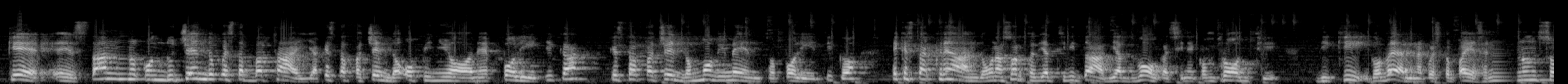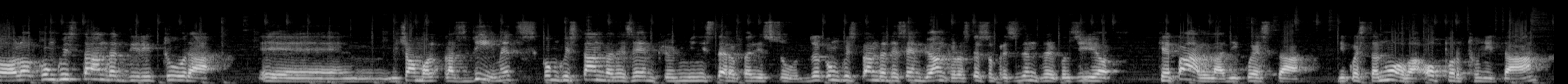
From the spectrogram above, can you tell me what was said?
che eh, stanno conducendo questa battaglia, che sta facendo opinione politica, che sta facendo movimento politico e che sta creando una sorta di attività di advocacy nei confronti di chi governa questo paese, non solo, conquistando addirittura eh, diciamo, la Svimez, conquistando ad esempio il Ministero per il Sud, conquistando ad esempio anche lo stesso Presidente del Consiglio che parla di questa di questa nuova opportunità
